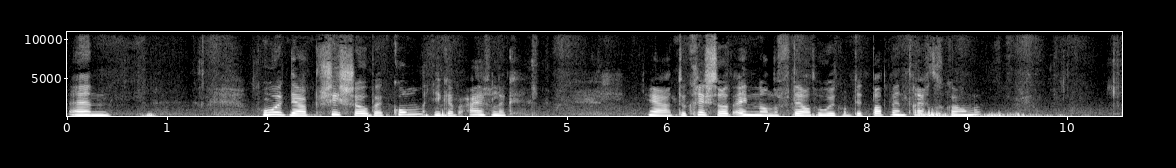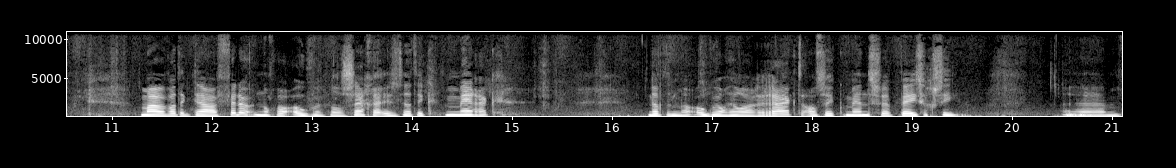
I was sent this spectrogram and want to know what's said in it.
En hoe ik daar precies zo bij kom, ik heb eigenlijk ja, toen gisteren het een en ander verteld hoe ik op dit pad ben terechtgekomen. Maar wat ik daar verder nog wel over wil zeggen is dat ik merk dat het me ook wel heel erg raakt als ik mensen bezig zie um,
